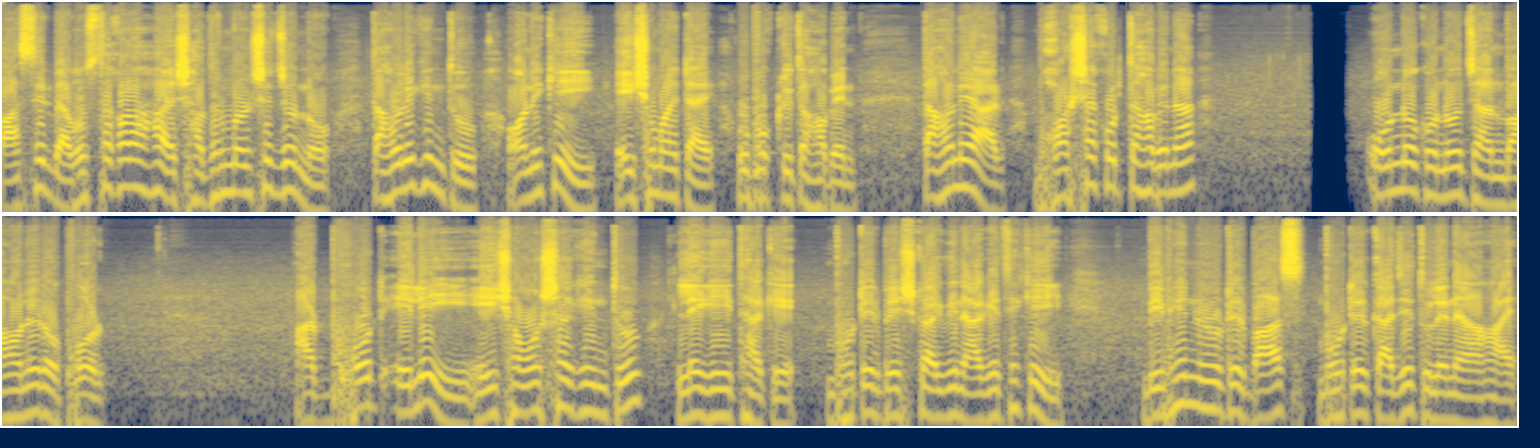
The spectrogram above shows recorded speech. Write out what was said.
বাসের ব্যবস্থা করা হয় সাধারণ মানুষের জন্য, তাহলে কিন্তু অনেকেই এই সময়টায় উপকৃত হবেন। তাহলে আর ভরসা করতে হবে না অন্য কোনো যানবাহনের ওপর। আর ভোট এলেই এই সমস্যা কিন্তু লেগেই থাকে। ভোটের বেশ কয়েকদিন আগে থেকেই বিভিন্ন রুটের বাস ভোটের কাজে তুলে নেওয়া হয়।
